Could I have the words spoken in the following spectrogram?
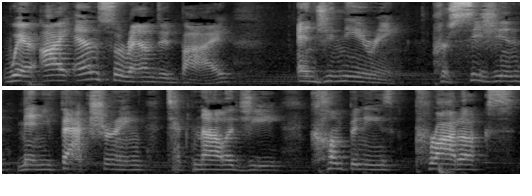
where I am surrounded by engineering precision manufacturing, technology, companies, products,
